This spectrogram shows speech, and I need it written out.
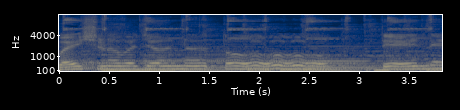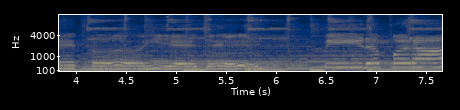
વૈષ્ણવજન તો તેને કહીએ જે પીડ પરા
